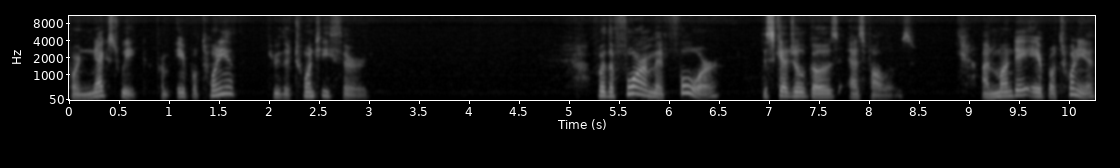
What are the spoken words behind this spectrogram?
for next week from April 20th through the 23rd. For the forum at 4, the schedule goes as follows. On Monday, April 20th,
